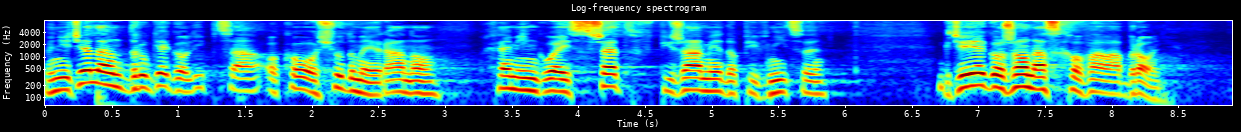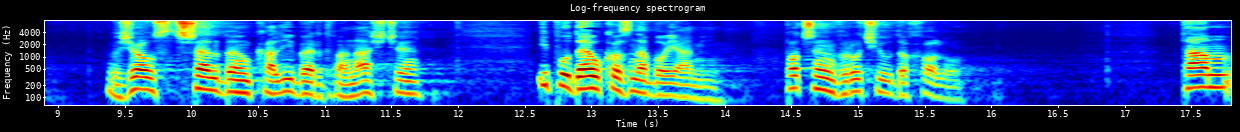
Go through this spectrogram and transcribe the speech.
W niedzielę 2 lipca około 7 rano Hemingway zszedł w piżamie do piwnicy, gdzie jego żona schowała broń. Wziął strzelbę kaliber 12 i pudełko z nabojami, po czym wrócił do holu. Tam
